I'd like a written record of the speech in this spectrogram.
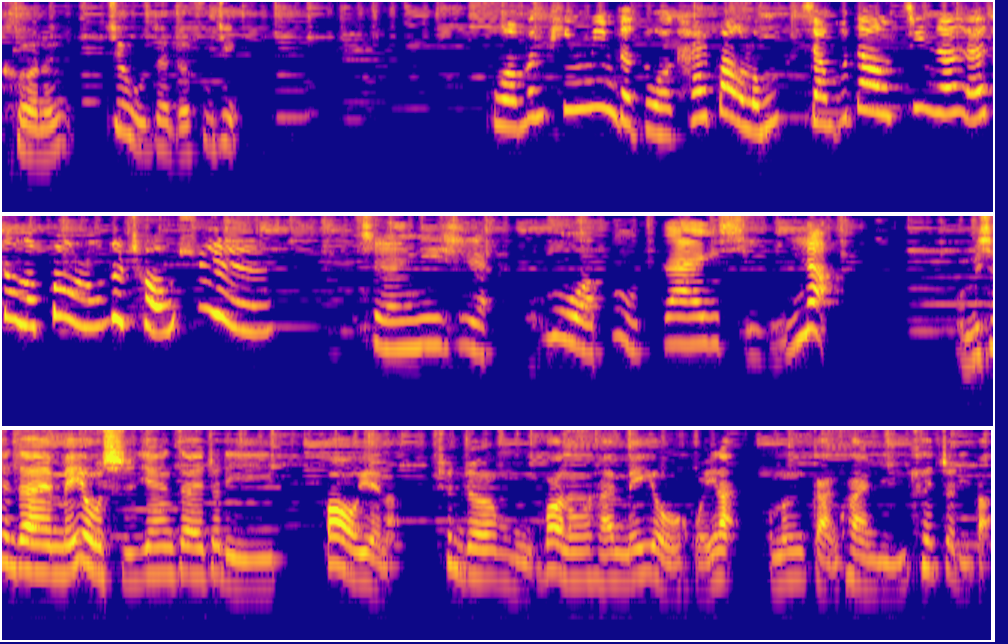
可能就在这附近。我们拼命地躲开暴龙，想不到竟然来到了暴龙的巢穴，真是祸不单行啊！我们现在没有时间在这里抱怨了，趁着母暴龙还没有回来，我们赶快离开这里吧。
